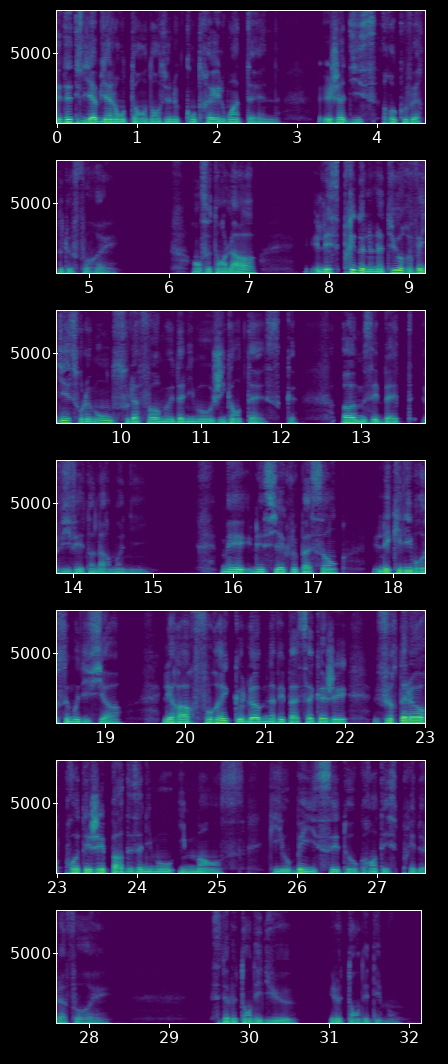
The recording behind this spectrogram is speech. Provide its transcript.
C'était il y a bien longtemps, dans une contrée lointaine, jadis recouverte de forêts. En ce temps-là, l'esprit de la nature veillait sur le monde sous la forme d'animaux gigantesques. Hommes et bêtes vivaient en harmonie. Mais les siècles passant, l'équilibre se modifia. Les rares forêts que l'homme n'avait pas saccagées furent alors protégées par des animaux immenses qui obéissaient au grand esprit de la forêt. Le temps des dieux et le temps des démons.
